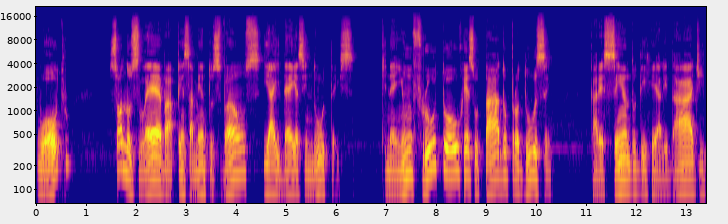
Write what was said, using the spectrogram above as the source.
O outro só nos leva a pensamentos vãos e a ideias inúteis, que nenhum fruto ou resultado produzem, carecendo de realidade,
